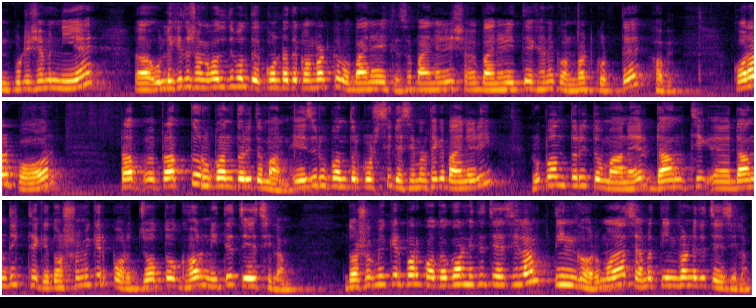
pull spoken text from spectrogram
ইনপুট হিসেবে নিয়ে উল্লিখিত সংখ্যা পদ্ধতি বলতে কোনটাতে কনভার্ট করব? বাইনারিতে সো বাইনারি বাইনারিতে এখানে কনভার্ট করতে হবে। করার পর প্রাপ্ত রূপান্তরিত মান, এই যে রূপান্তর করছি ডেসিমাল থেকে বাইনারি রূপান্তরিত মানের ডান ডান দিক থেকে দশমিকের পর যত ঘর নিতে চেয়েছিলাম দশমিকের পর কত ঘর নিতে চেয়েছিলাম? তিন ঘর। মনে আছে? আমরা তিন ঘর নিতে চেয়েছিলাম।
